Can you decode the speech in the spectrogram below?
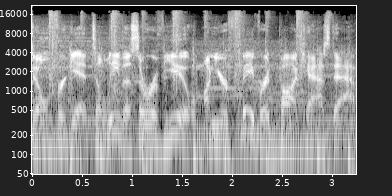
Don't forget to leave us a review on your favorite podcast app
